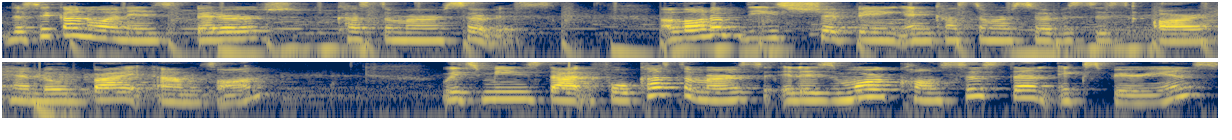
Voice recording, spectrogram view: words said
The second one is better customer service. A lot of these shipping and customer services are handled by Amazon, which means that for customers it is more consistent experience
